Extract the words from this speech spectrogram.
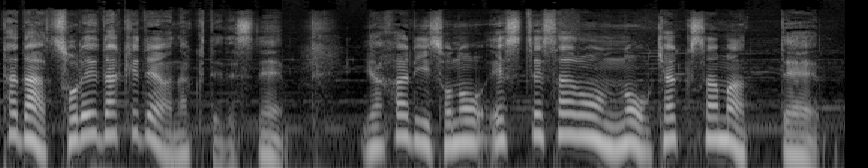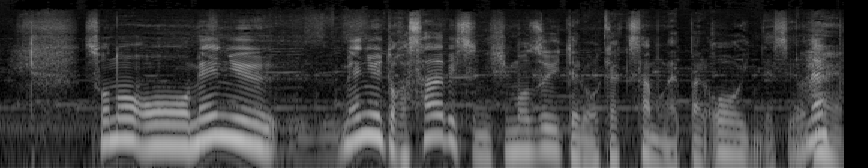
ただそれだけではなくてですねやはりそのエステサロンのお客様ってそのおメニューメニューとかサービスに紐づいてるお客様がやっぱり多いんですよね、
